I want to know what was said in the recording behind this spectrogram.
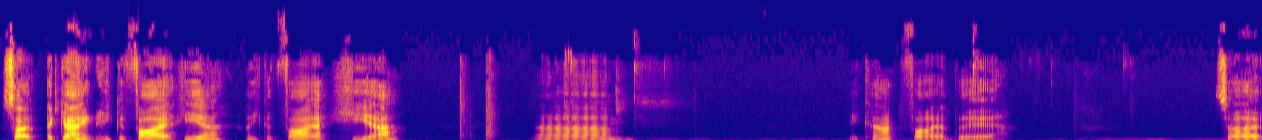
So again, he could fire here, he could fire here. Um, he can't fire there. So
